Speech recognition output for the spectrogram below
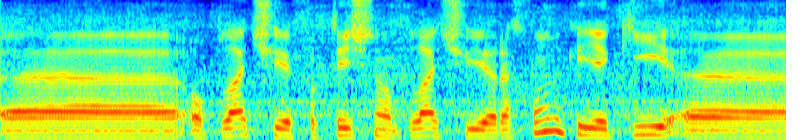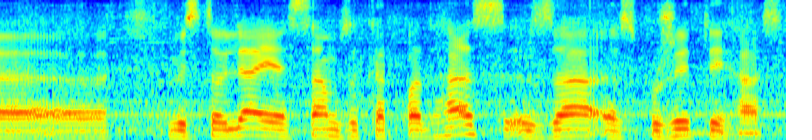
е, оплачує, фактично оплачує рахунки, які е, виставляє сам Закарпатгаз за спожитий газ.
